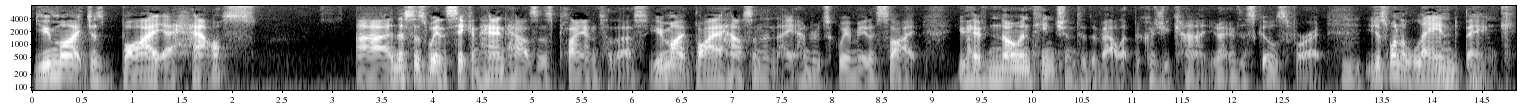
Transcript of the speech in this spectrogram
you might just buy a house uh, and this is where the second-hand houses play into this. You might buy a house in an 800 square meter site. You have no intention to develop because you can't. You don't have the skills for it. You just want a land bank.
